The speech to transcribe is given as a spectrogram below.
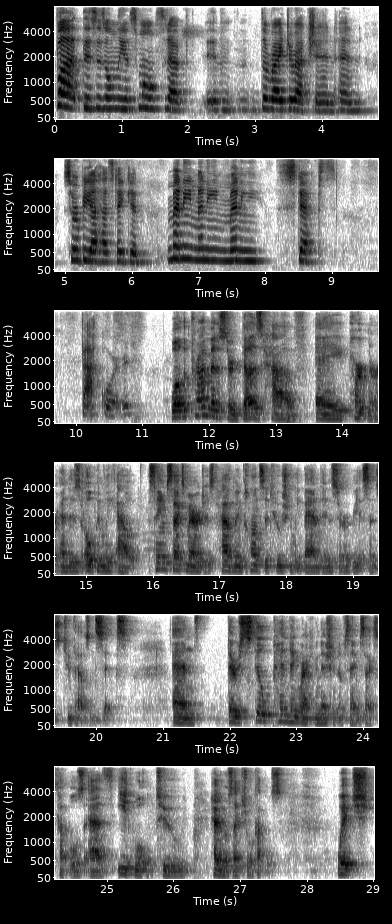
but this is only a small step in the right direction and Serbia has taken many, many, many steps backward. Well, the Prime Minister does have a partner and is openly out. Same sex marriages have been constitutionally banned in Serbia since 2006. And there's still pending recognition of same sex couples as equal to heterosexual couples, which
